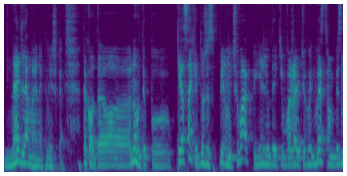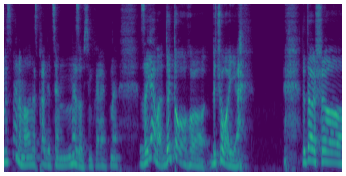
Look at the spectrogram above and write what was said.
Не для мене книжка. Так от, е, ну, типу, Кіосакі дуже спірний чувак. Є люди, які вважають його інвестором, бізнесменом, але насправді це не зовсім коректна заява. До того, до чого я? До того, що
